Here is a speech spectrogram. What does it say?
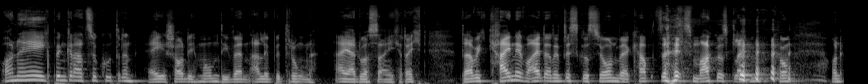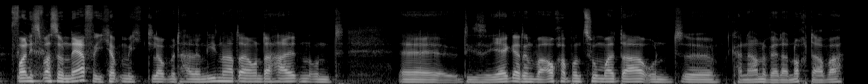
Oh nee, ich bin gerade so gut drin. Hey, schau dich mal um, die werden alle betrunken. Ah ja, du hast eigentlich recht. Da habe ich keine weitere Diskussion mehr gehabt, als Markus gleich mitgekommen. Und vor allem, es war so nervig. Ich habe mich, glaube mit Halanina da unterhalten und äh, diese Jägerin war auch ab und zu mal da und äh, keine Ahnung, wer da noch da war.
